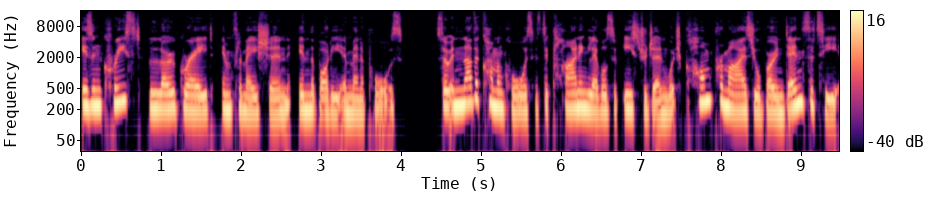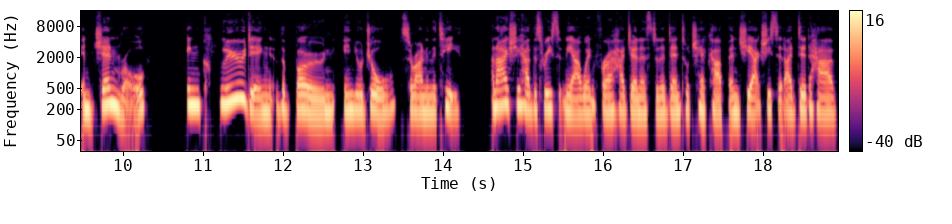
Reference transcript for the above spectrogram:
is increased low grade inflammation in the body in menopause. So another common cause is declining levels of estrogen, which compromise your bone density in general, including the bone in your jaw surrounding the teeth. And I actually had this recently. I went for a hygienist and a dental checkup, and she actually said I did have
